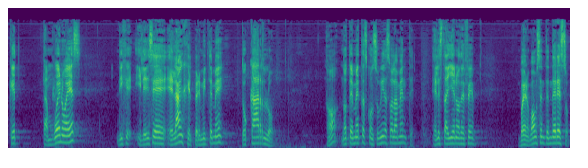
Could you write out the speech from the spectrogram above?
que tan bueno es. Dije, y le dice el ángel, permíteme tocarlo. ¿No? No te metas con su vida solamente. Él está lleno de fe. Bueno, vamos a entender eso,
